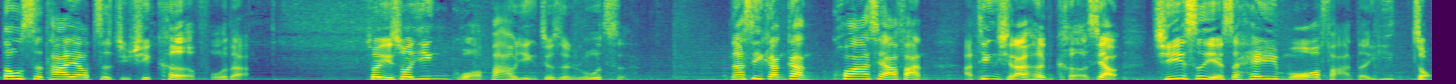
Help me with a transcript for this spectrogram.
都是他要自己去克服的。所以说因果报应就是如此。那西刚刚夸下饭啊，听起来很可笑，其实也是黑魔法的一种。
